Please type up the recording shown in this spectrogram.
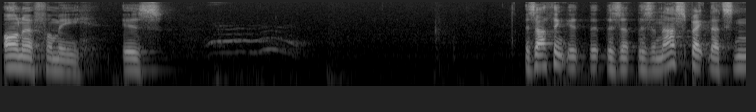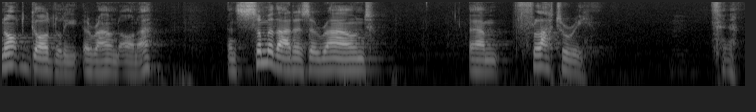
honor for me is is I think that there's, a, there's an aspect that's not godly around honor, and some of that is around um, flattery.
